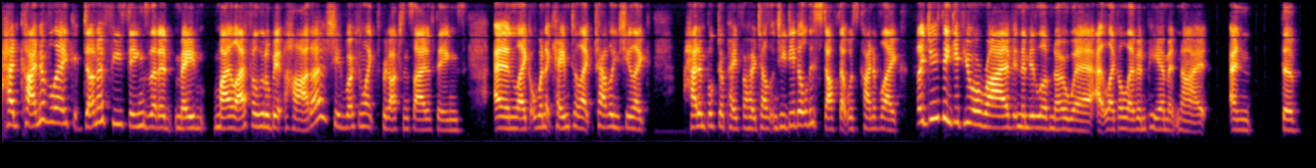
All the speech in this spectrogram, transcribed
had kind of like done a few things that had made my life a little bit harder. She had worked in like the production side of things. And like when it came to like traveling, she like hadn't booked or paid for hotels and she did all this stuff that was kind of like I do think if you arrive in the middle of nowhere at like 11 p.m. at night and the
